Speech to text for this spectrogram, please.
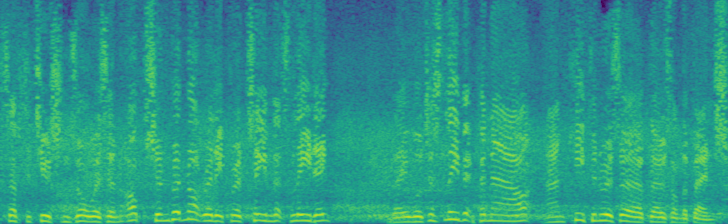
Substitution's always an option, but not really for a team that's leading. They will just leave it for now and keep in reserve those on the bench.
